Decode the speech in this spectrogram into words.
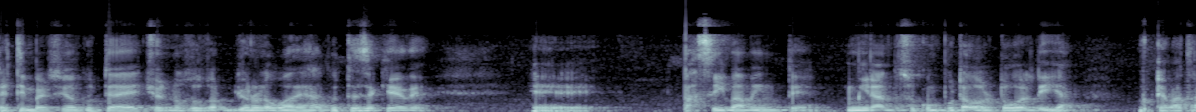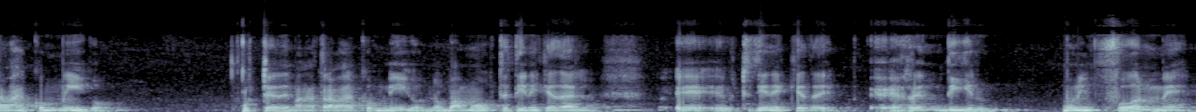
Esta inversión que usted ha hecho, nosotros, yo no le voy a dejar que usted se quede eh, pasivamente mirando su computador todo el día. Usted va a trabajar conmigo. Ustedes van a trabajar conmigo. Nos vamos, usted tiene que dar, eh, usted tiene que eh, rendir un informe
